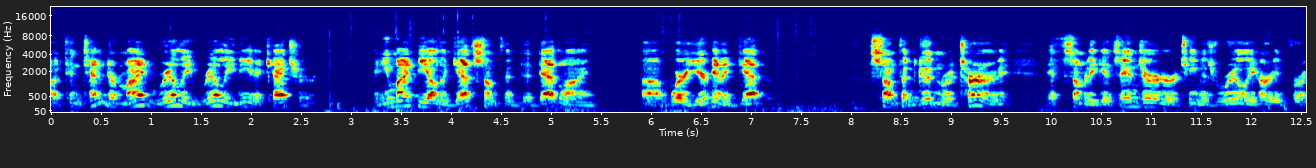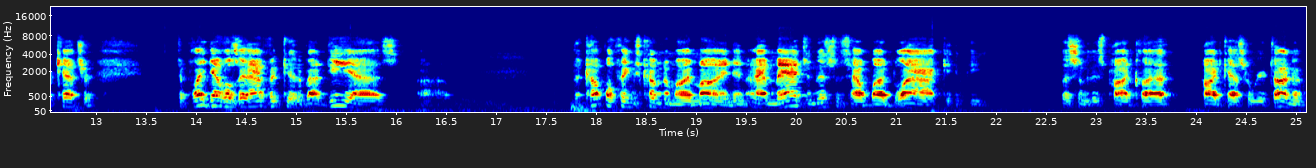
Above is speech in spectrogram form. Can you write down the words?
a contender might really really need a catcher, and you might be able to get something to deadline uh, where you're going to get something good in return if somebody gets injured or a team is really hurting for a catcher. To play devil's advocate about Diaz, uh, the couple things come to my mind, and I imagine this is how Bud Black, if he listened to this podcast, podcast where we were talking to him,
